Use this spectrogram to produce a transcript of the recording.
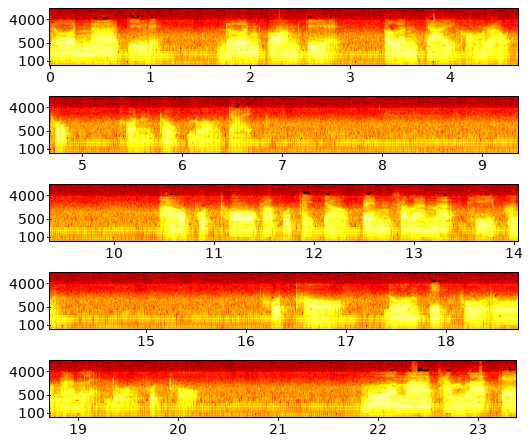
เดินหน้ากิเลสเดินก่อนกิเลสเตือนใจของเราทุกคนทุกดวงใจ เอาพุทโธพระพุทธเจ้าเป็นสรณะที่พึ่ง พุทโธดวงจิตผู้รู้นั่นแหละดวงพุทโธ เมื่อมาชำระแก้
